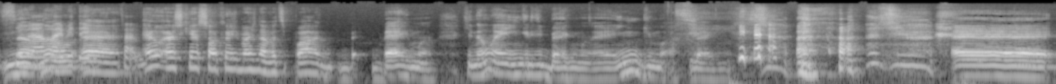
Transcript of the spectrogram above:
se não, é a vibe dele, é, sabe? Eu acho que é só que eu imaginava, tipo, ah, Be- Bergman, que não é Ingrid Bergman, é Ingmar Bergman. é,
